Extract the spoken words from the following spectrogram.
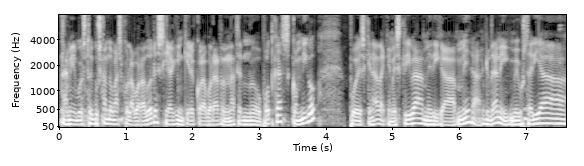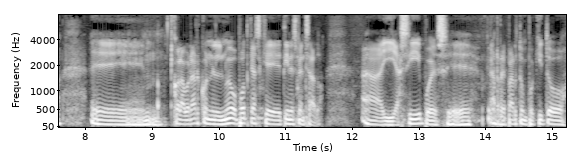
también estoy buscando más colaboradores. Si alguien quiere colaborar en hacer un nuevo podcast conmigo, pues que nada, que me escriba, me diga, mira, Dani, me gustaría eh, colaborar con el nuevo podcast que tienes pensado. Ah, y así, pues, eh, reparto un poquito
